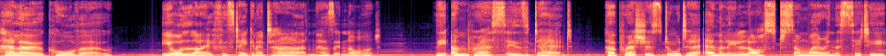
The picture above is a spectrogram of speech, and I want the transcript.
Hello, Corvo. Your life has taken a turn, has it not? The Empress is dead. Her precious daughter Emily lost somewhere in the city,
